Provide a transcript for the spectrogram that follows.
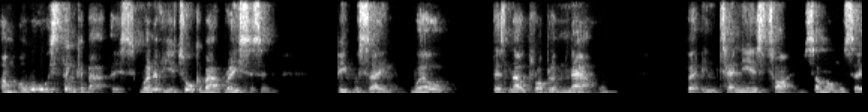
Um, I always think about this. Whenever you talk about racism, people say, well, there's no problem now, but in 10 years' time, someone will say,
